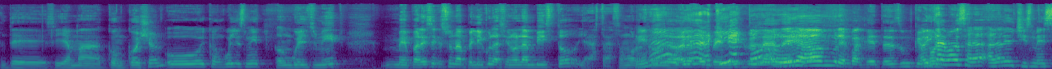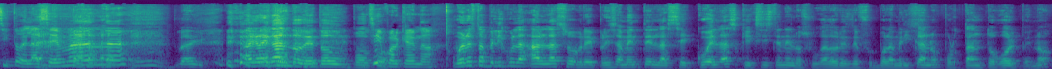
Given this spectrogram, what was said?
De, se llama Concussion. Uy, con Will Smith. Con Will Smith. Me parece que es una película, si no la han visto, ya está, somos Mira, recomendadores mira, de películas. Mira, ¿eh? hombre, para que te des un quemón. Ahorita vamos a dar, a dar el chismecito de la semana. Agregando de todo un poco. sí, ¿por qué no? Bueno, esta película habla sobre precisamente las secuelas que existen en los jugadores de fútbol americano por tanto golpe, ¿no?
